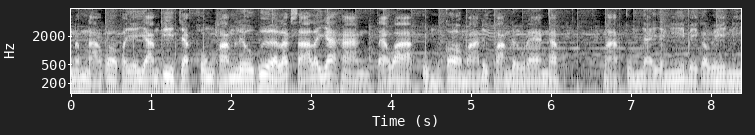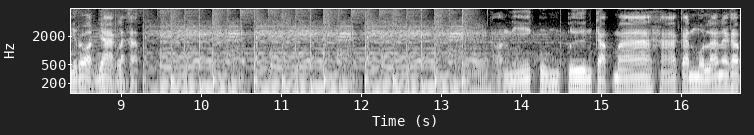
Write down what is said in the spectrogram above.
น้องน้ำหนาวก็พยายามที่จะคงความเร็วเพื่อรักษาระยะห่าง แต่ว่ากลุ่มก็มาด้วยความเร็วแรงครับ มากลุ่มใหญ่อย่างนี้เบเกเวหนีรอดยากแหละครับ ตอนนี้กลุ่มกลืนกลับมาหากันหมดแล้วนะครับ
